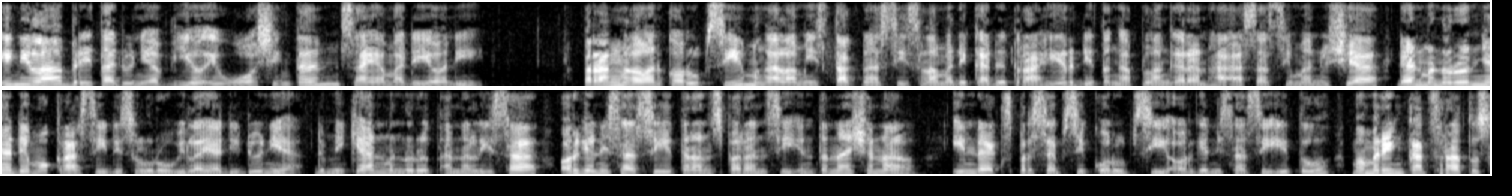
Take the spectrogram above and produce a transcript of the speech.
Inilah berita dunia VOA Washington, saya Madeoni. Perang melawan korupsi mengalami stagnasi selama dekade terakhir di tengah pelanggaran hak asasi manusia dan menurunnya demokrasi di seluruh wilayah di dunia. Demikian menurut analisa Organisasi Transparansi Internasional. Indeks persepsi korupsi organisasi itu memeringkat 180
